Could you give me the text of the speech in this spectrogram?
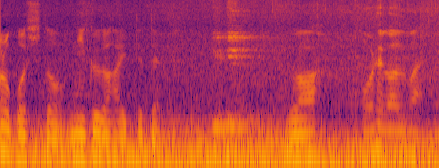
モロコシと肉が入ってて。うわこれはうまい。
